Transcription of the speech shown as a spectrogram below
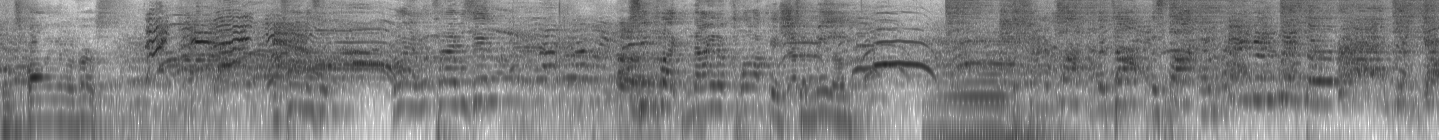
It's falling in reverse. What time is it? Ryan, what time is it? Seems like 9 o'clock-ish to me. It's 9 o'clock at the top of the spot and raining with friends again.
